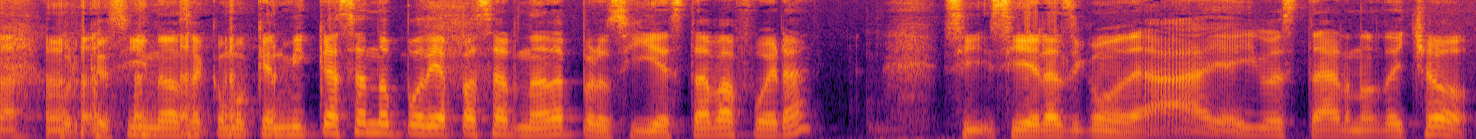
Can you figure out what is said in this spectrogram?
Porque sí, ¿no? O sea, como que en mi casa no podía pasar nada, pero si estaba afuera, sí, sí era así como de, ay, ahí iba a estar, ¿no? De hecho,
